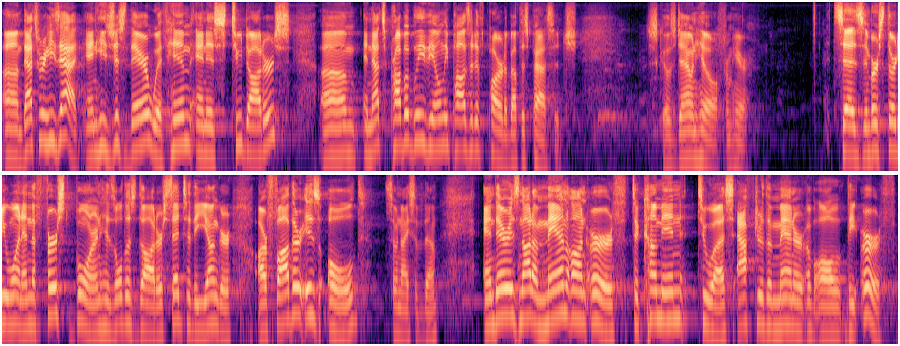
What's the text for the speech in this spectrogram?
um, that's where he's at. And he's just there with him and his two daughters. Um, and that's probably the only positive part about this passage. Just goes downhill from here. It says in verse 31 And the firstborn, his oldest daughter, said to the younger, Our father is old. So nice of them. And there is not a man on earth to come in to us after the manner of all the earth.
